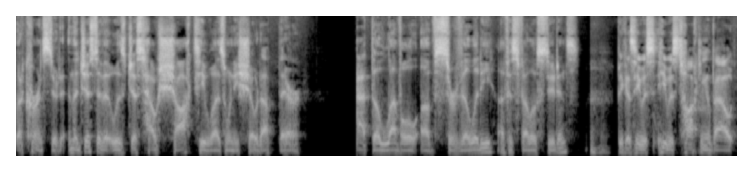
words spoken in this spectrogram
a current student, and the gist of it was just how shocked he was when he showed up there at the level of servility of his fellow students, Mhm. because he was he was talking about.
